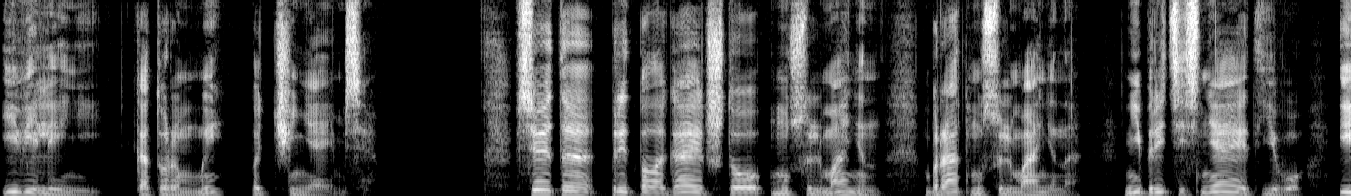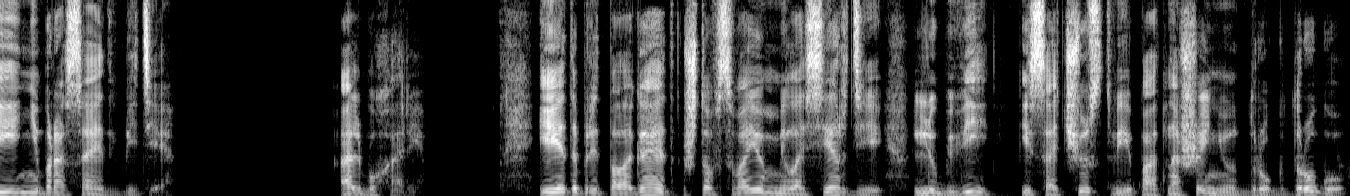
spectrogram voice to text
и велений, которым мы подчиняемся. Все это предполагает, что мусульманин, брат мусульманина, не притесняет его и не бросает в беде. Аль-Бухари. И это предполагает, что в своем милосердии, любви и сочувствии по отношению друг к другу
